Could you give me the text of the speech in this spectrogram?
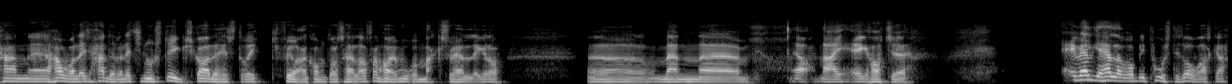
han vel, hadde vel ikke noen stygg skadehistorikk før han kom til oss heller, så han har jo vært maks uheldig, da. Uh, men uh, ja, nei, jeg har ikke Jeg velger heller å bli positivt overraska.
